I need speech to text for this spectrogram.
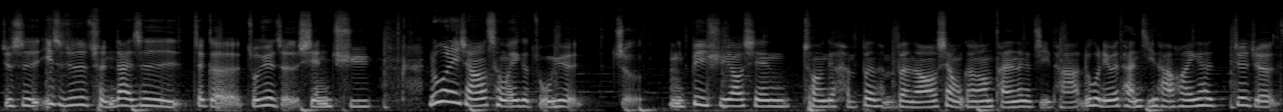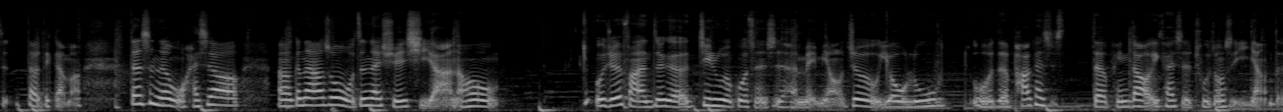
就是意思就是存在是这个卓越者的先驱。如果你想要成为一个卓越者，你必须要先从一个很笨很笨，然后像我刚刚弹的那个吉他，如果你会弹吉他的话，应该就觉得这到底干嘛？但是呢，我还是要呃跟大家说，我正在学习啊。然后我觉得，反正这个记录的过程是很美妙，就有如我的 podcast 的频道一开始的初衷是一样的。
